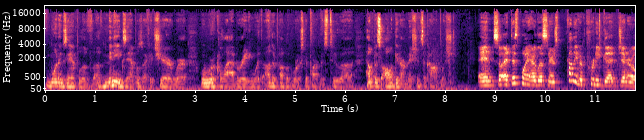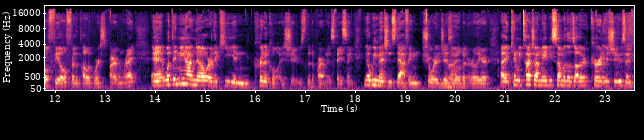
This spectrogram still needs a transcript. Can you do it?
one example of, of many examples I could share where where we're collaborating with other public works departments to uh, help us all get our missions accomplished. And so at this point, our listeners probably have a pretty good general feel for the Public Works Department, right? And what they may not know are the key and critical issues the department is facing. You know, we mentioned staffing shortages right. a little bit earlier. Uh, can we touch on maybe some of those other current issues and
